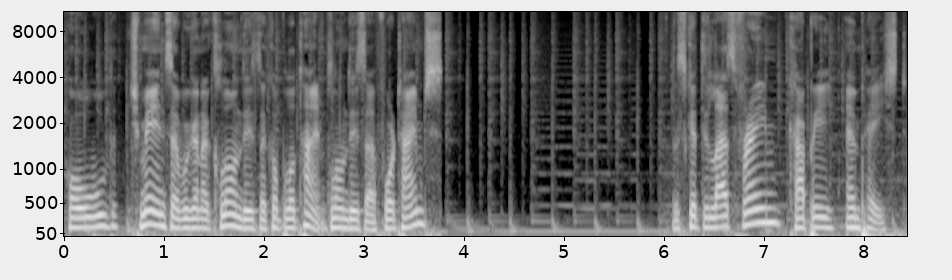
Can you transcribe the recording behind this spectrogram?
hold, which means that we're gonna clone this a couple of times. Clone this uh, 4 times. Let's get the last frame, copy and paste.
